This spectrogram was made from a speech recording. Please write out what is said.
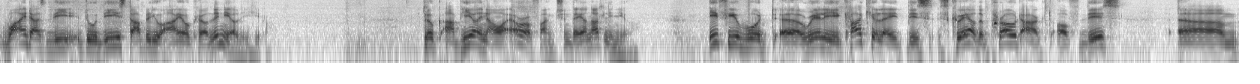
why does the, do these wi occur linearly here? Look, up here in our error function, they are not linear. If you would uh, really calculate this square, the product of this um,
